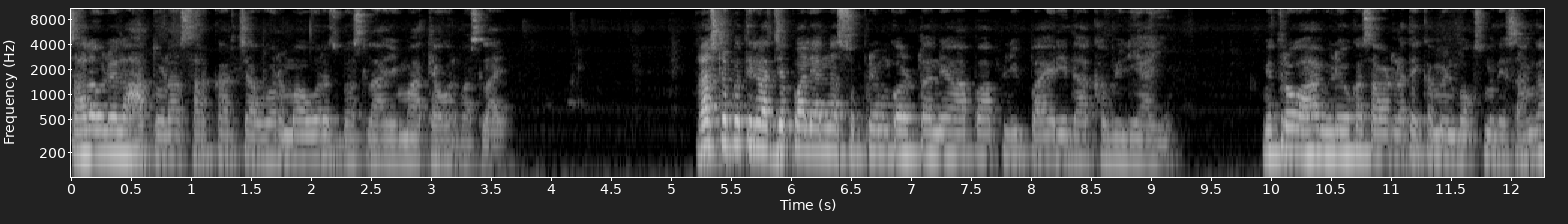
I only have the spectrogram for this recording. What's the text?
चालवलेला हातोडा सरकारच्या वर्मावरच बसला आहे माथ्यावर बसला आहे. राष्ट्रपती राज्यपाल यांना सुप्रीम कोर्टाने आपापली पायरी दाखवली आहे. मित्रो हा व्हिडिओ कसा वाटला ते कमेंट बॉक्समध्ये सांगा.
